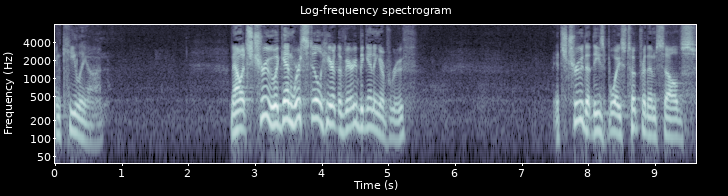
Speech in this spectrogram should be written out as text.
and Chilion. Now, it's true, again, we're still here at the very beginning of Ruth. It's true that these boys took for themselves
